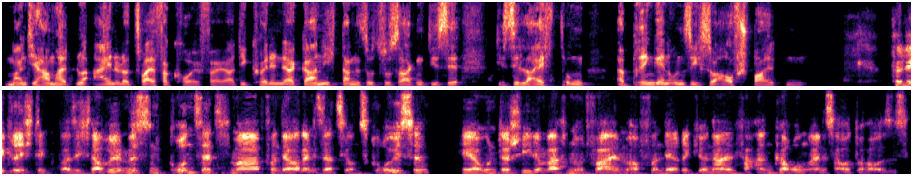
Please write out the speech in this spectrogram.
manche haben halt nur ein oder zwei Verkäufer, ja, die können ja gar nicht dann sozusagen diese, diese Leistung erbringen und sich so aufspalten. Völlig richtig. Also ich glaube, wir müssen grundsätzlich mal von der Organisationsgröße her Unterschiede machen und vor allem auch von der regionalen Verankerung eines Autohauses.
